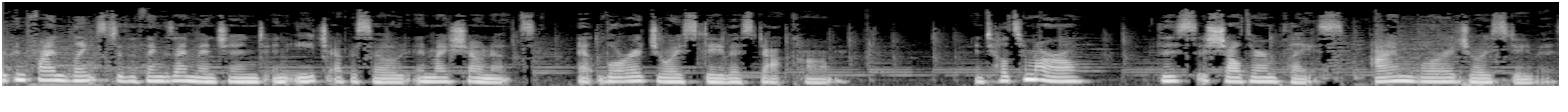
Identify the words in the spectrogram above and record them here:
you can find links to the things I mentioned in each episode in my show notes at laurajoycedavis.com. Until tomorrow, this is Shelter in Place. I'm Laura Joyce Davis.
